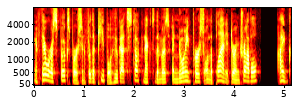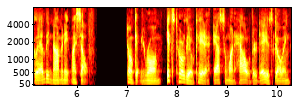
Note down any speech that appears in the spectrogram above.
if there were a spokesperson for the people who got stuck next to the most annoying person on the planet during travel, I'd gladly nominate myself. Don't get me wrong, it's totally okay to ask someone how their day is going,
